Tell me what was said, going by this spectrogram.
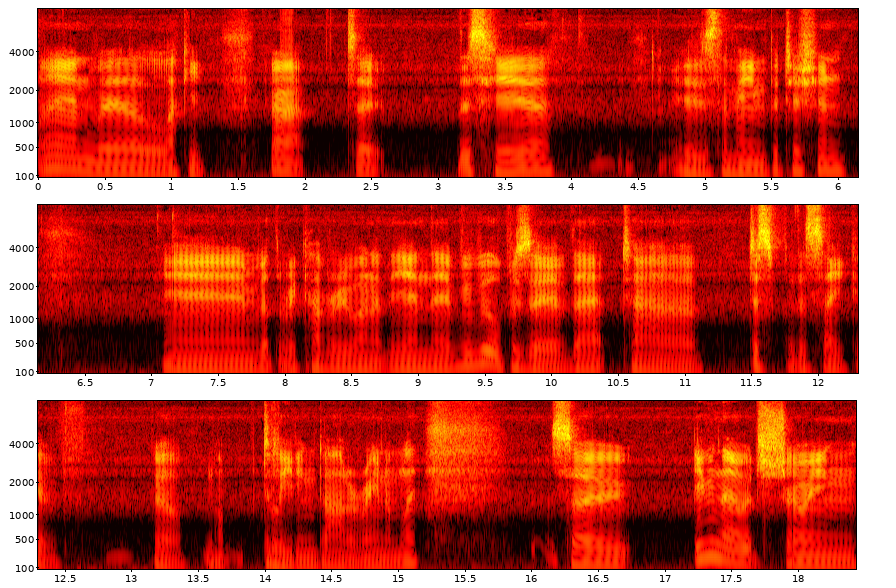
And we're lucky. Alright, so this here is the main partition. And we've got the recovery one at the end there. We will preserve that uh, just for the sake of, well, not deleting data randomly. So even though it's showing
